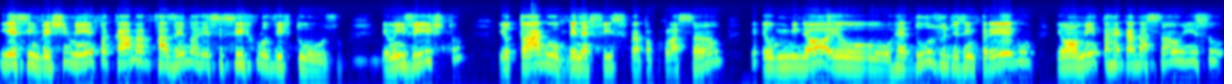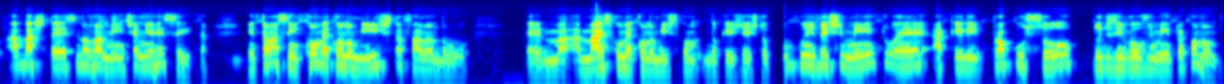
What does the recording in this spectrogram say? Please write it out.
E esse investimento acaba fazendo esse círculo virtuoso. Eu invisto, eu trago benefícios para a população, eu melhor, eu reduzo o desemprego, eu aumento a arrecadação e isso abastece novamente a minha receita. Então, assim, como economista, falando é, mais como economista do que gestor público, o investimento é aquele propulsor do desenvolvimento econômico.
